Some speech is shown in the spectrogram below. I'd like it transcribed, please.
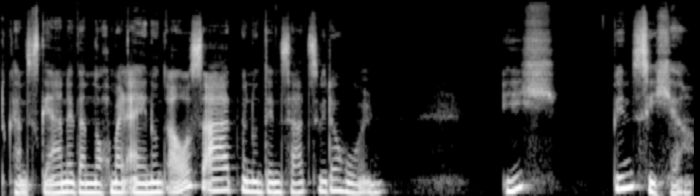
Du kannst gerne dann nochmal ein- und ausatmen und den Satz wiederholen. Ich bin sicher.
